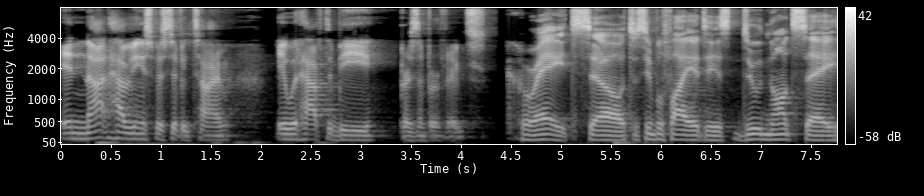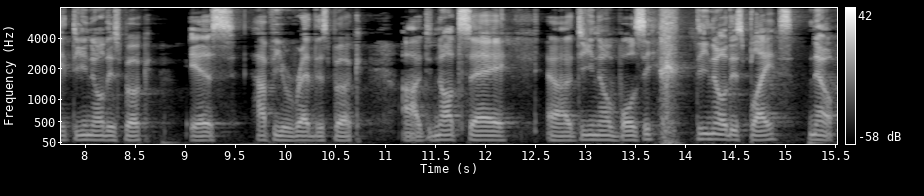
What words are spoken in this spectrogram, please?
and not having a specific time, it would have to be present perfect. Great. So to simplify it is do not say, do you know this book? Is have you read this book? Uh, do not say, uh, do you know Bolsi? do you know this place? No.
